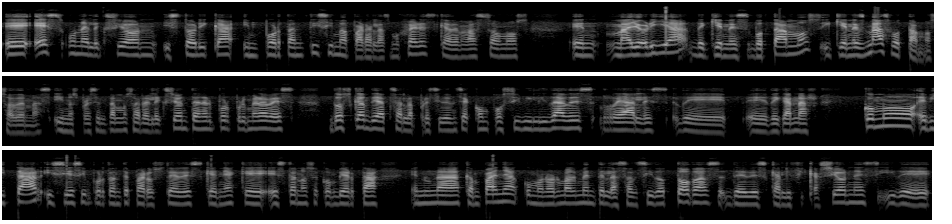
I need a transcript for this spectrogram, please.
eh, es una elección histórica importantísima para las mujeres, que además somos en mayoría de quienes votamos y quienes más votamos además y nos presentamos a la elección, tener por primera vez dos candidatos a la presidencia con posibilidades reales de, eh, de ganar. ¿Cómo evitar, y si es importante para ustedes, Kenia, que esta no se convierta en una campaña como normalmente las han sido todas de descalificaciones y de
